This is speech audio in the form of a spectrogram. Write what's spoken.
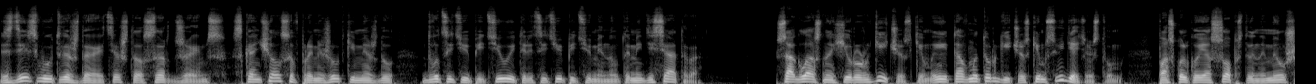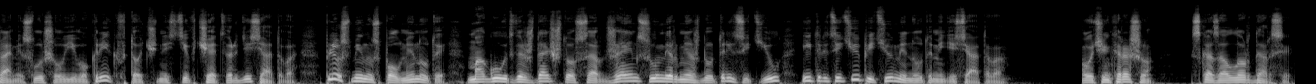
Здесь вы утверждаете, что сэр Джеймс скончался в промежутке между 25 и 35 минутами десятого. Согласно хирургическим и тавматургическим свидетельствам, поскольку я собственными ушами слышал его крик в точности в четверть десятого, плюс-минус полминуты, могу утверждать, что сэр Джеймс умер между 30 и 35 минутами десятого. «Очень хорошо», — сказал лорд Дарси.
